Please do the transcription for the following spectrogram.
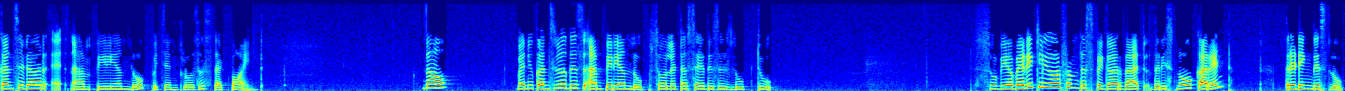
consider an amperian loop which encloses that point. Now when you consider this amperian loop so let us say this is loop 2 so we are very clear from this figure that there is no current threading this loop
